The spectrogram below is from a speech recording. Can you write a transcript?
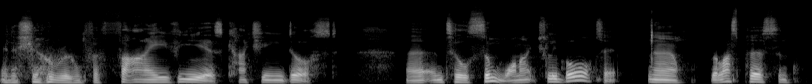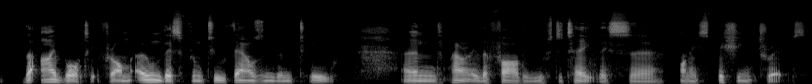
in a showroom for five years catching dust uh, until someone actually bought it. Now, the last person that I bought it from owned this from 2002 and apparently the father used to take this uh, on his fishing trips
